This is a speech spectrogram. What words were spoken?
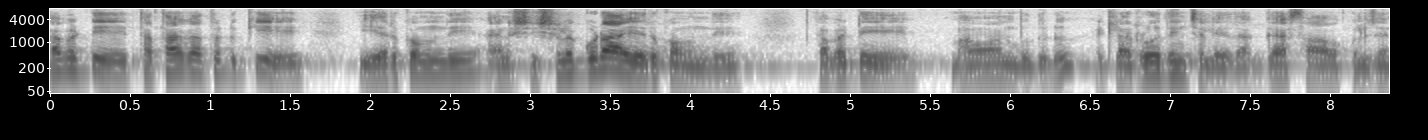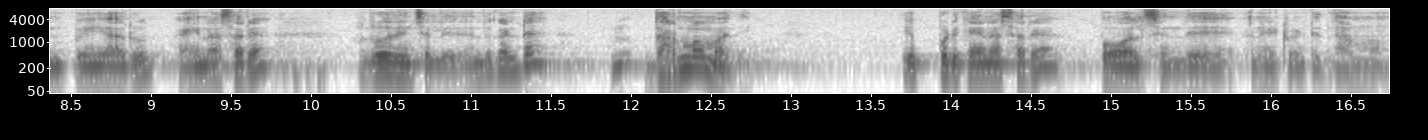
కాబట్టి తథాగతుడికి ఈ ఎరుక ఉంది ఆయన శిష్యులకు కూడా ఆ ఎరుక ఉంది. కాబట్టి భగవాన్ బుద్ధుడు ఇట్లా రోధించలేదు. అగ్గ సావకులు చనిపోయారు అయినా సరే రోధించలేదు. ఎందుకంటే ధర్మం అది. ఎప్పటికైనా సరే పోవాల్సిందే అనేటువంటి ధర్మం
